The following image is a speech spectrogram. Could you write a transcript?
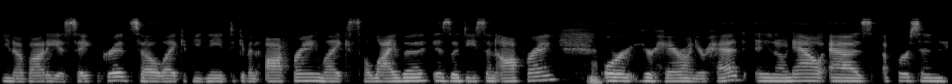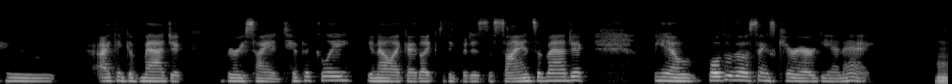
you know body is sacred so like if you need to give an offering like saliva is a decent offering Hmm. or your hair on your head and you know now as a person who i think of magic very scientifically you know like i like to think of it as the science of magic you know, both of those things carry our DNA. Hmm.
